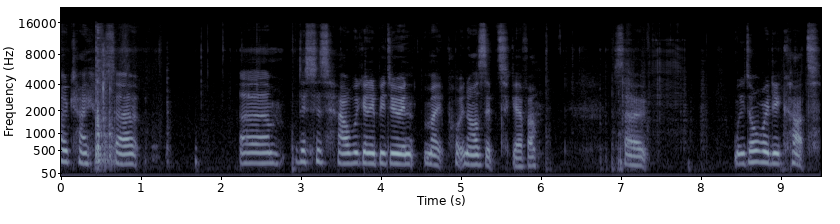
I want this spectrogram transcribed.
Okay, so um, this is how we're going to be doing, make, putting our zip together. So we'd already cut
